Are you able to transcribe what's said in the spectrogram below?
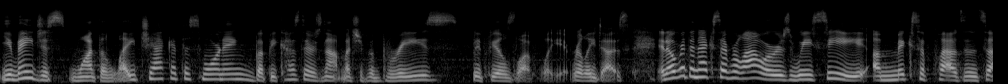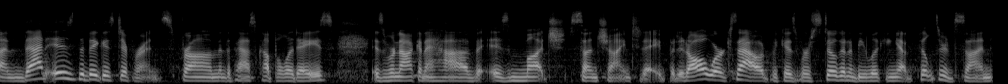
you may just want the light jacket this morning, but because there's not much of a breeze, it feels lovely. It really does. And over the next several hours, we see a mix of clouds and sun. That is the biggest difference from the past couple of days is we're not going to have as much sunshine today, but it all works out because we're still going to be looking at filtered sun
